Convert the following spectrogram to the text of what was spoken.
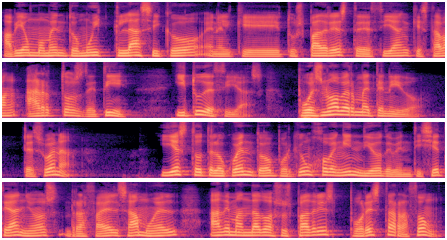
había un momento muy clásico en el que tus padres te decían que estaban hartos de ti. Y tú decías, pues no haberme tenido. ¿Te suena? Y esto te lo cuento porque un joven indio de 27 años, Rafael Samuel, ha demandado a sus padres por esta razón.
